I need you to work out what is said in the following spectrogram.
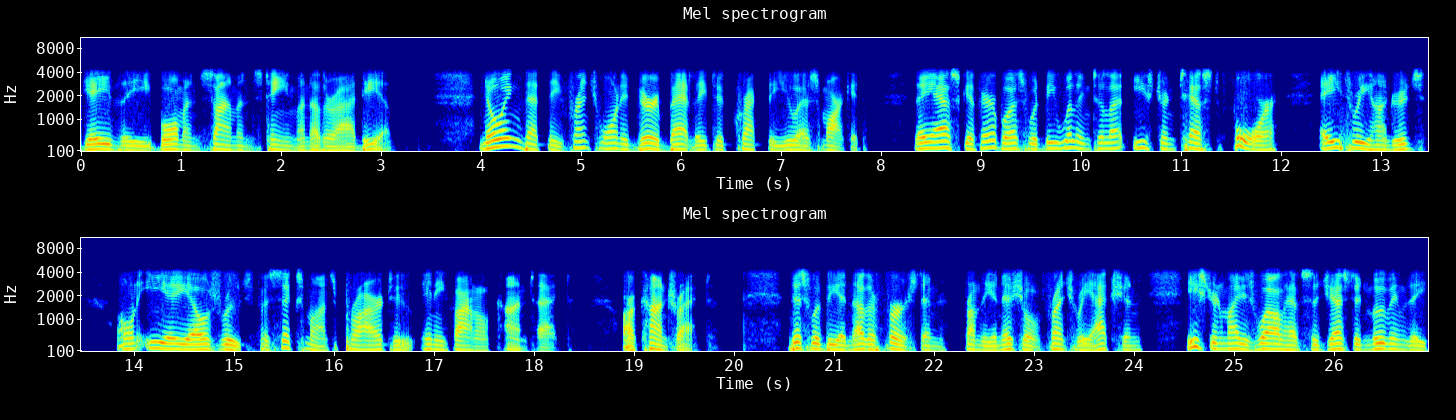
gave the Borman Simons team another idea. Knowing that the French wanted very badly to crack the U.S. market, they asked if Airbus would be willing to let Eastern test four A300s on EAL's routes for six months prior to any final contact or contract. This would be another first, and from the initial French reaction, Eastern might as well have suggested moving the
